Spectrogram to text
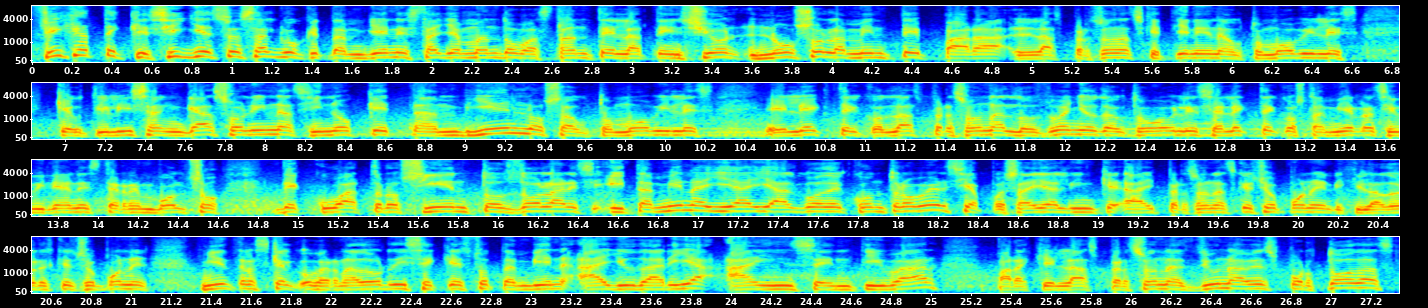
Fíjate que sí, y eso es algo que también está llamando bastante la atención, no solamente para las personas que tienen automóviles que utilizan gasolina, sino que también los automóviles eléctricos, las personas, los dueños de automóviles eléctricos también recibirían este reembolso de 400 dólares. Y también ahí hay algo de controversia, pues hay, alguien que, hay personas que se oponen, legisladores que se oponen, mientras que el gobernador dice que esto también ayudaría a incentivar para que las personas de una vez por todas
